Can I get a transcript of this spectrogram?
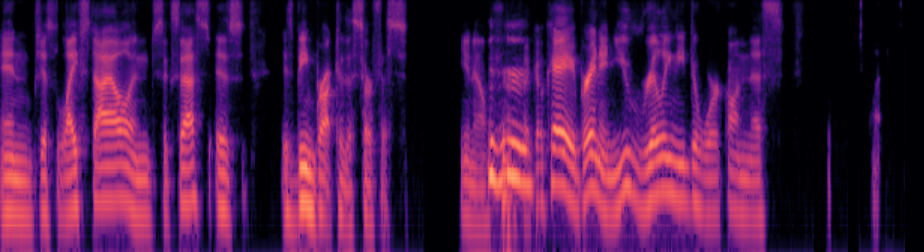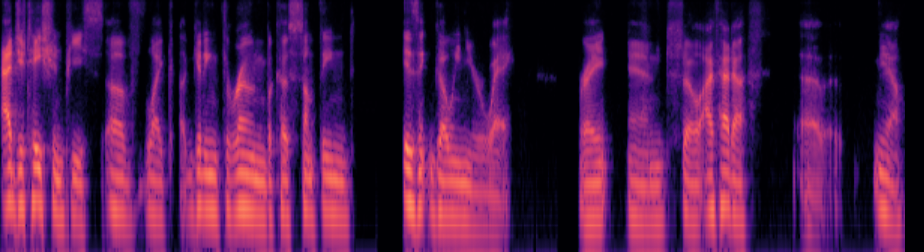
and just lifestyle and success is is being brought to the surface you know mm-hmm. like okay brandon you really need to work on this agitation piece of like uh, getting thrown because something isn't going your way right? And so i've had a uh, you know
